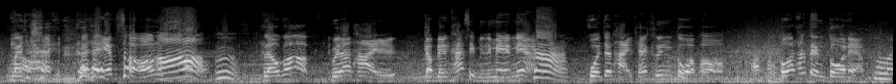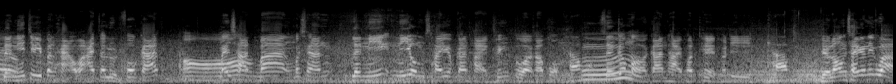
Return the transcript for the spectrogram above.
F ไม่ใช่ไม่ใช่ f2 อ๋ออืม แล้วก็เวลาถ่ายกับเลนส์50มิลลิเมตรเนี่ยค่ะควรจะถ่ายแค่ครึ่งตัวพอ ครับผม เพราะว่าถ้าเต็มตัวเนี่ยทำไมอะเลนส์นี้จะมีปัญหาว่าอาจจะหลุดโฟกัส อ๋อ ไม่ชัดบ้าง เพราะฉะนั้นเลนส์นี้นิยมใช้กับการถ่ายครึ่งตัวครับผมครับซึ่งก็เหมาะกับการถ่ายพอร์เทรตพอดี ครับ เดี๋ยวลองใช้กันดีกว่า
